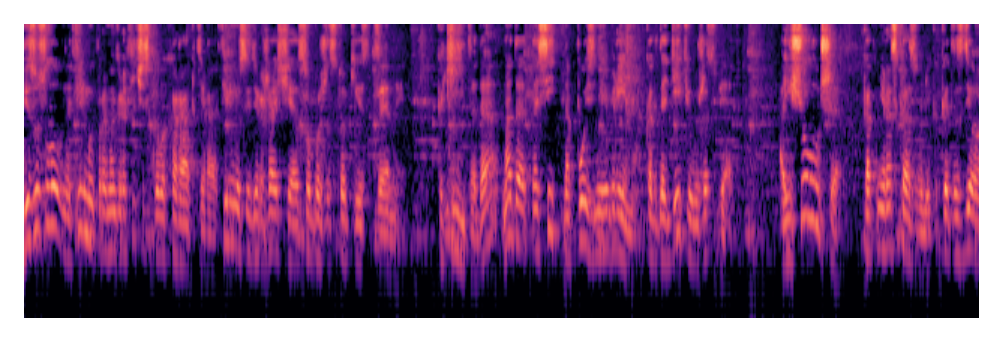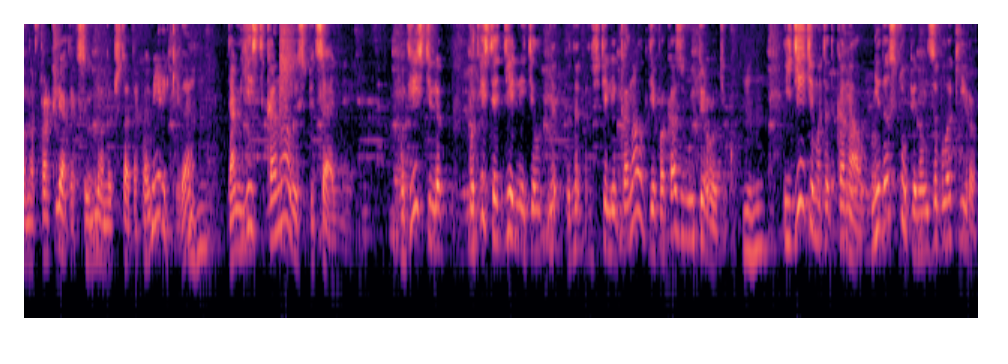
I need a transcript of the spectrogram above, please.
Безусловно, фильмы порнографического характера, фильмы, содержащие особо жестокие сцены, какие-то, да, надо относить на позднее время, когда дети уже спят. А еще лучше, как мне рассказывали, как это сделано в проклятых Соединенных Штатах Америки, да, там есть каналы специальные. Вот есть, теле- вот есть отдельный тел- телеканал, где показывают эротику. Мгм. И детям этот канал недоступен, он заблокирован.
